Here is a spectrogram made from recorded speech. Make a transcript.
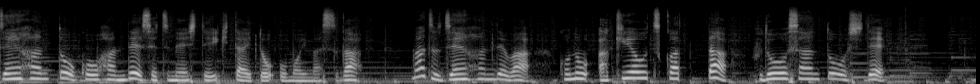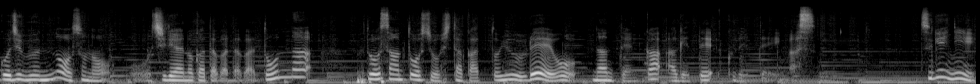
前半と後半で説明していきたいと思いますがまず前半ではこの空き家を使った不動産投資でご自分のその知り合いの方々がどんな不動産投資をしたかという例を何点か挙げてくれています。次に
